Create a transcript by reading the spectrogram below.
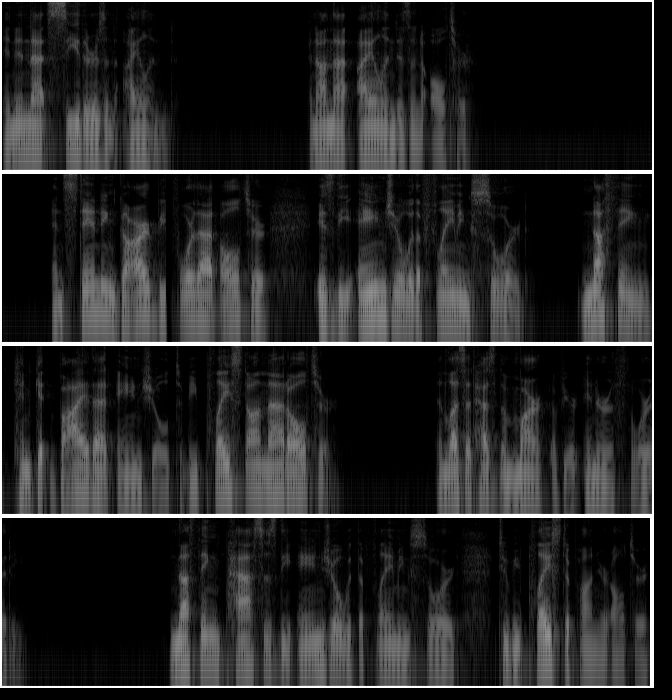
and in that sea there is an island, and on that island is an altar. And standing guard before that altar is the angel with a flaming sword. Nothing can get by that angel to be placed on that altar unless it has the mark of your inner authority. Nothing passes the angel with the flaming sword to be placed upon your altar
